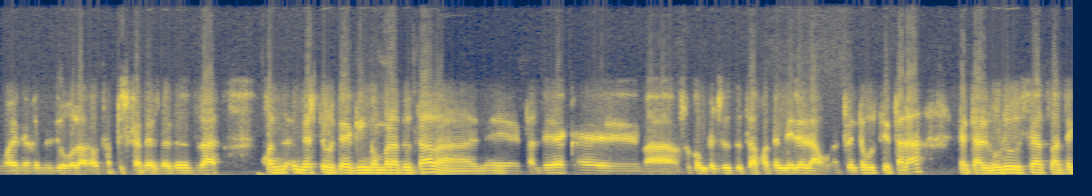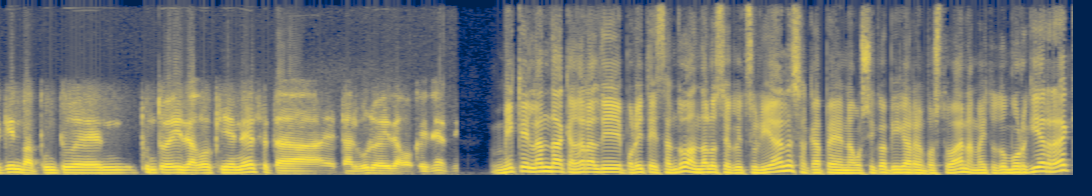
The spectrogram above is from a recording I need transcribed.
guain egin dugula gauza pizkatez joan beste urteekin konparatuta, ba, e, taldeek e, ba, oso konpensututa joaten dire da, frente guztietara, eta helburu zehaz batekin, ba, puntuen, puntuei dagokienez eta eta helburuei dagokienez. Mikel Landa kagaraldi polita izan du Andaluzeko itzulian, salkapen nagusiko bigarren postuan, amaitu du murgierrak,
